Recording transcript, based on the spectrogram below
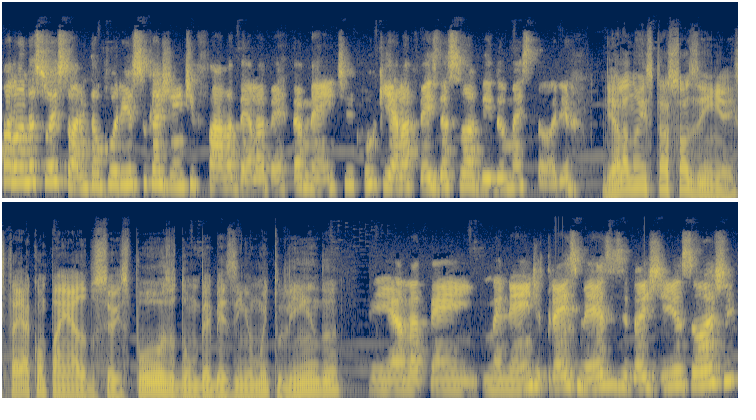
falando a sua história. Então, por isso que a gente fala dela abertamente, porque ela fez da sua vida uma história. E ela não está sozinha, está acompanhada do seu esposo, de um bebezinho muito lindo. E ela tem um neném de três meses e dois dias hoje,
